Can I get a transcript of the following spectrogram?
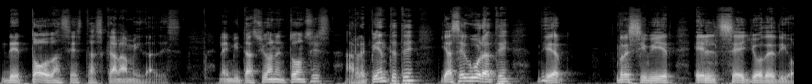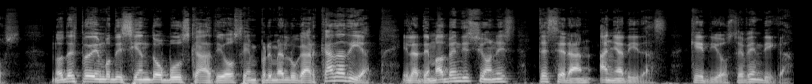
de todas estas calamidades. La invitación entonces, arrepiéntete y asegúrate de recibir el sello de Dios. Nos despedimos diciendo busca a Dios en primer lugar cada día y las demás bendiciones te serán añadidas. Que Dios te bendiga.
